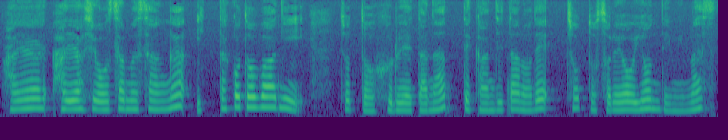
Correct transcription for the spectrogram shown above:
林修さんが言った言葉にちょっと震えたなって感じたのでちょっとそれを読んでみます。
